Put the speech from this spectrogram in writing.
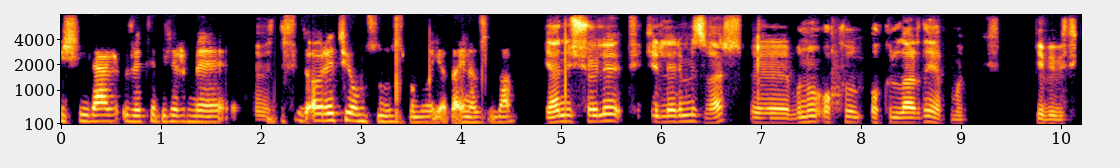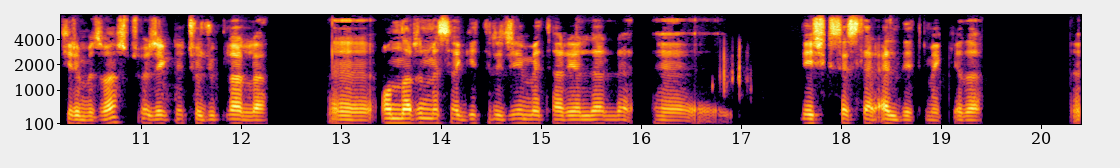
bir şeyler üretebilir mi? Evet. Siz öğretiyor musunuz bunu ya da en azından? Yani şöyle fikirlerimiz var. Ee, bunu okul okullarda yapmak gibi bir fikrimiz var. Özellikle çocuklarla e, onların mesela getireceği materyallerle e, değişik sesler elde etmek ya da e,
